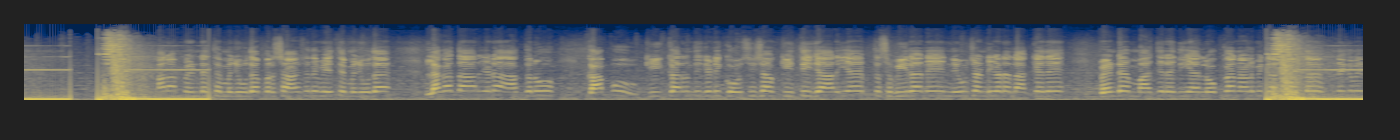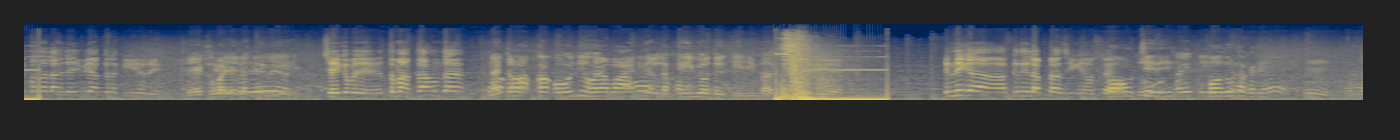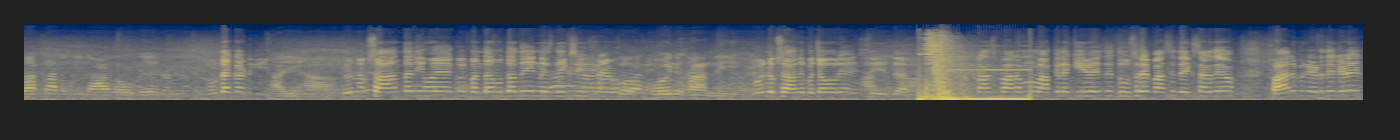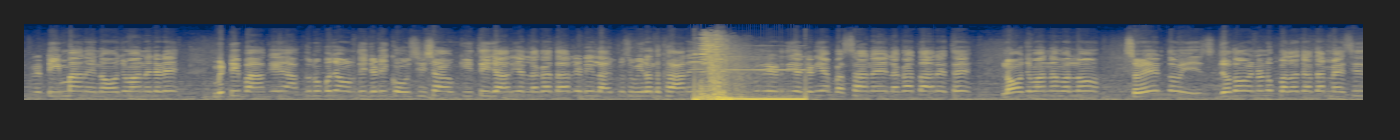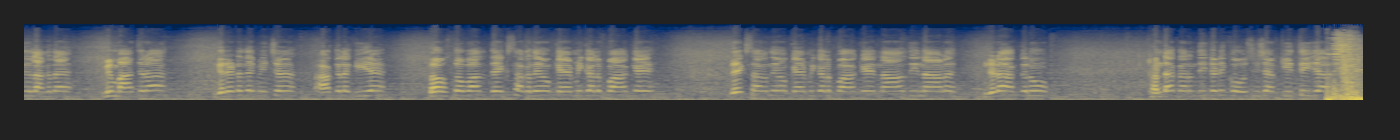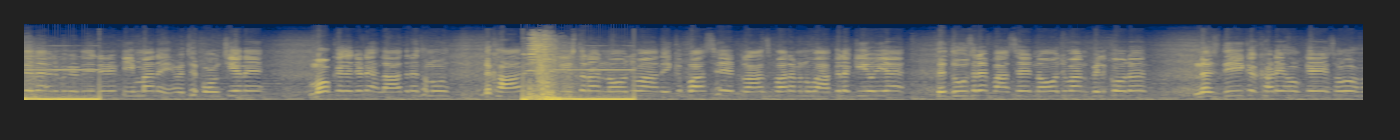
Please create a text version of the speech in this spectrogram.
ਸਾਰਾ ਪਿੰਡ ਇੱਥੇ ਮੌਜੂਦ ਹੈ। ਪ੍ਰਸ਼ਾਸਨ ਵੀ ਇੱਥੇ ਮੌਜੂਦ ਹੈ। ਲਗਾਤਾਰ ਜਿਹੜਾ ਅੱਗ ਨੂੰ ਕਾਬੂ ਕੀ ਕਰਨ ਦੀ ਜਿਹੜੀ ਕੋਸ਼ਿਸ਼ ਆ ਕੀਤੀ ਜਾ ਰਹੀ ਹੈ। ਤਸਵੀਰਾਂ ਨੇ ਨਿਊ ਚੰਡੀਗੜ੍ਹ ਇਲਾਕੇ ਦੇ ਪਿੰਡ ਮਾਜਰੇ ਦੀਆਂ। ਲੋਕਾਂ ਨਾਲ ਵੀ ਗੱਲਬਾਤ ਕਿੰਨੇ ਕੁ ਵਜੇ ਪਤਾ ਲੱਗ ਜਾਈ ਵੀ ਅੱਗ ਲੱਗੀ ਹੈ ਉਹਦੇ 6 ਵਜੇ ਲੱਗੀ 6 ਵਜੇ। ਧਮਾਕਾ ਹੁੰਦਾ ਹੈ? ਨਹੀਂ ਧਮਾਕਾ ਕੋਈ ਨਹੀਂ ਹੋਇਆ। ਬਾਹਰ ਦੀ ਲੱਗੀ ਵੀ ਉਹ ਦੇਖੀ ਜੀ ਬਸ। ਕਿੰਨੀ ਕੁ ਅੱਗ ਦੀ ਲਪਟਾਂ ਸੀਗੀਆਂ ਉਸ ਟਾਈਮ ਪਹੁੰਚੇ ਜੀ ਬਹੁਤ ਦੂਰ ਤੱਕ ਦੇ। ਉਹਦਾ ਘੱਟ ਦੀ ਲਾਗ ਹੋ ਗਏ ਤਾਂ ਘਟ ਗਈ। ਹਾਂਜੀ ਹਾਂ। ਕੋਈ ਨੁਕਸਾਨ ਤਾਂ ਨਹੀਂ ਹੋਇਆ ਕੋਈ ਬੰਦਾ ਮੁੱਦਾ ਤਾਂ ਨਹੀਂ ਨਜ਼ਦੀਕ ਸੀ ਉਸ ਟਾਈਮ ਕੋਈ ਨੁਕਸਾਨ ਨਹੀਂ ਹੋਇਆ। ਕੋਈ ਨੁਕਸਾਨ ਨਹੀਂ ਬਚਾਓ ਰਿਹਾ ਇਸ ਚੀਜ਼ ਦਾ। ਟਰਾਂਸਫਾਰਮ ਨੂੰ ਅੱਗ ਲੱਗੀ ਹੋਈ ਤੇ ਦੂਸਰੇ ਪਾਸੇ ਦੇਖ ਸਕਦੇ ਹੋ ਫਾਇਰ ਬ੍ਰਿਗੇਡ ਦੇ ਜਿਹੜੇ ਟੀਮਾਂ ਨੇ ਨੌਜਵਾਨ ਨੇ ਜਿਹੜੇ ਮਿੱਟੀ ਪਾ ਕੇ ਅੱਗ ਨੂੰ ਬੁਝਾਉਣ ਦੀ ਜਿਹੜੀ ਕੋਸ਼ਿਸ਼ ਆ ਉਹ ਕੀਤੀ ਜਾ ਰਹੀ ਹੈ। ਲਗਾਤਾਰ ਜਿਹੜੀ ਲਾਈਵ ਤਸਵੀਰਾਂ ਦਿਖਾ ਰਹੇ ਹਾਂ ਬ੍ਰਿਗੇਡ ਦੀਆਂ ਜਿਹੜੀਆਂ ਬੱਸਾਂ ਨੇ ਲਗਾਤਾਰ ਇੱਥੇ ਨੌਜਵਾਨਾਂ ਵੱਲੋਂ ਸਵੇਰ ਤੋਂ ਹੀ ਜਦੋਂ ਇਹਨਾਂ ਨੂੰ ਪਤਾ ਚੱਲਦਾ ਮੈਸੇਜ ਲੱਗਦਾ ਹੈ ਵੀ ਮਾਜਰਾ ਗ੍ਰਿਡ ਦੇ ਵਿੱਚ ਅੱਗ ਲੱਗੀ ਹੈ। ਤਾਂ ਉਸ ਤੋਂ ਬਾਅਦ ਦੇਖ ਸਕਦੇ ਹੋ ਕੈਮੀਕਲ ਪਾ ਕੇ, ਦੇਖ ਸਕਦੇ ਹੋ ਕੈਮੀਕਲ ਪਾ ਕੇ ਨਾਲ ਦੀ ਨਾਲ ਜਿਹੜਾ ਅੱਗ ਨੂੰ ਠੰਡਾ ਕਰਨ ਦੀ ਜਿਹੜੀ ਕੋਸ਼ਿਸ਼ ਆ, ਕੀਤੀ ਜਾ ਰਹੀ ਹੈ। ਤੇ ਰੈਲ ਬ੍ਰਿਗੇਡ ਦੀ ਜਿਹੜੀ ਟੀਮਾਂ ਨੇ ਇੱਥੇ ਪਹੁੰਚੀਆਂ ਨੇ। ਮੌਕੇ ਦੇ ਜਿਹੜੇ ਹਾਲਾਤ ਨੇ ਤੁਹਾਨੂੰ ਦਿਖਾ ਰਹੇ ਹਾਂ ਕਿ ਇਸ ਤਰ੍ਹਾਂ ਨੌਜਵਾਨ ਇੱਕ ਪਾਸੇ ਟਰਾਂਸਫਾਰਮ ਨੂੰ ਅੱਗ ਲੱਗੀ ਹੋਈ ਹੈ ਤੇ ਦੂਸਰੇ ਪਾਸੇ ਨੌਜਵਾਨ ਬਿਲਕੁਲ ਨਜ਼ਦੀਕ ਖੜੇ ਹੋ ਕੇ ਸੋ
